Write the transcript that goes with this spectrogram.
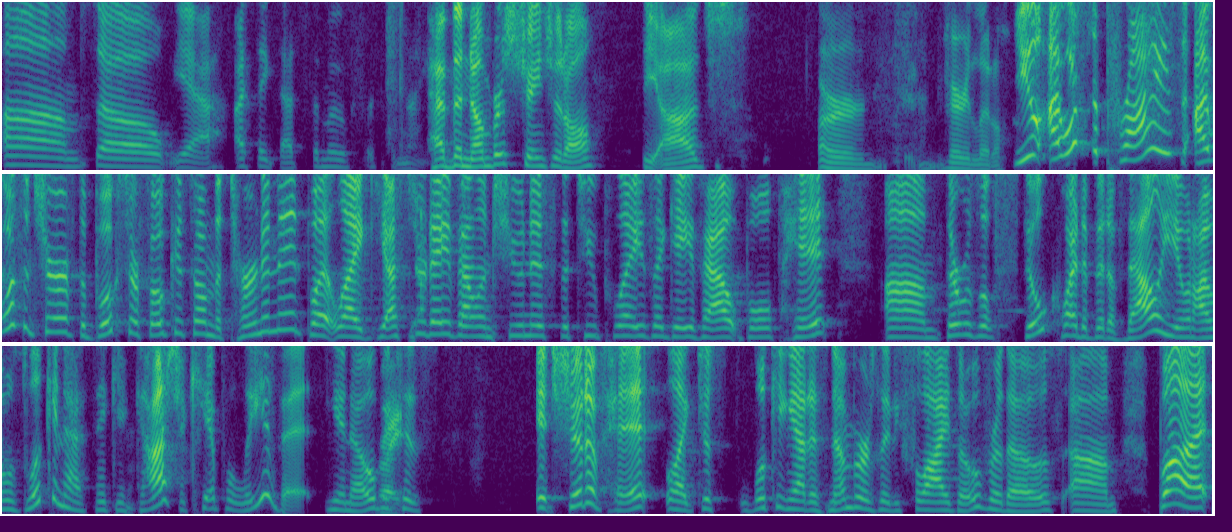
Um, so yeah, I think that's the move for tonight. Have the numbers changed at all? The odds, or very little? You, I was surprised. I wasn't sure if the books are focused on the tournament, but like yesterday, Valanciunas, the two plays I gave out both hit. Um, there was a, still quite a bit of value, and I was looking at it thinking, "Gosh, I can't believe it," you know, Right. because it should have hit. Like just looking at his numbers, that he flies over those. Um, but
